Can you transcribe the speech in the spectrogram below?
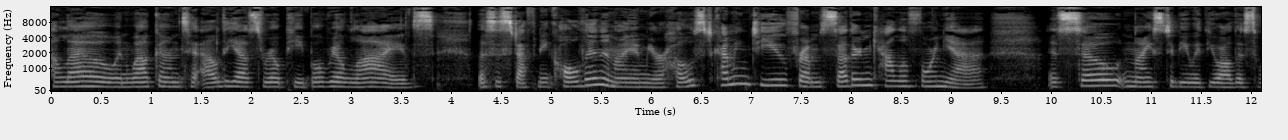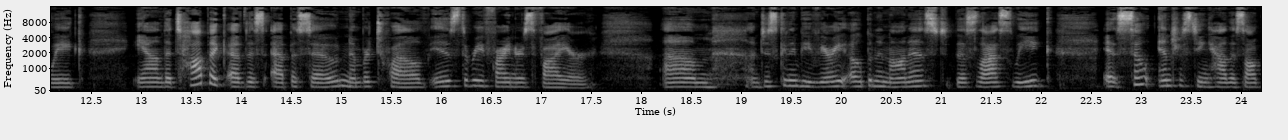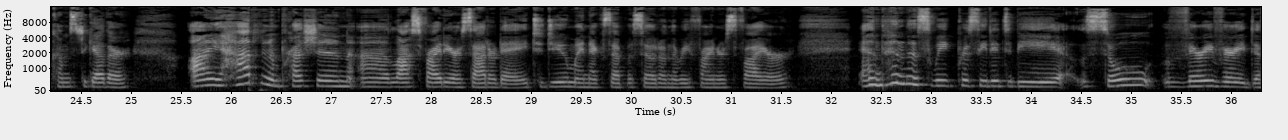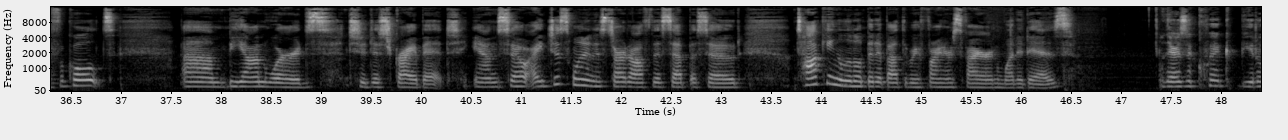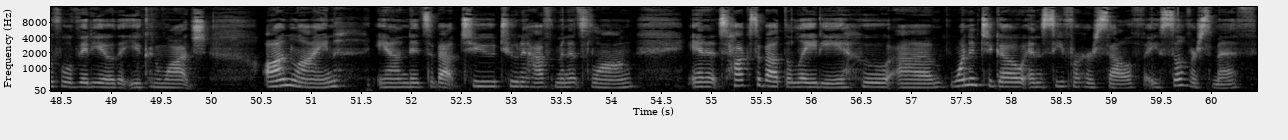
Hello, and welcome to LDS Real People, Real Lives. This is Stephanie Colvin, and I am your host coming to you from Southern California. It's so nice to be with you all this week. And the topic of this episode, number 12, is the refiner's fire. Um, I'm just going to be very open and honest this last week. It's so interesting how this all comes together. I had an impression uh, last Friday or Saturday to do my next episode on the refiner's fire. And then this week proceeded to be so very, very difficult um, beyond words to describe it. And so I just wanted to start off this episode talking a little bit about the refiner's fire and what it is. There's a quick, beautiful video that you can watch online, and it's about two, two and a half minutes long and it talks about the lady who um, wanted to go and see for herself a silversmith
